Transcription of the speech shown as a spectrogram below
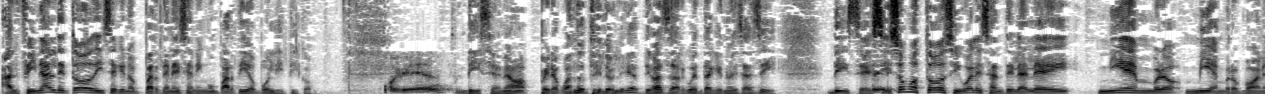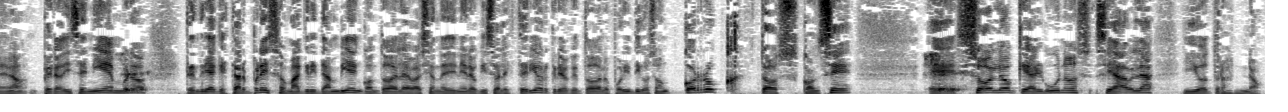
al final de todo dice que no pertenece a ningún partido político. Muy bien. Dice, ¿no? Pero cuando te lo leas te vas a dar cuenta que no es así. Dice, si somos todos iguales ante la ley, miembro, miembro pone, ¿no? Pero dice miembro, tendría que estar preso, Macri también, con toda la evasión de dinero que hizo al exterior, creo que todos los políticos son corruptos, con C, eh, solo que algunos se habla y otros no.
